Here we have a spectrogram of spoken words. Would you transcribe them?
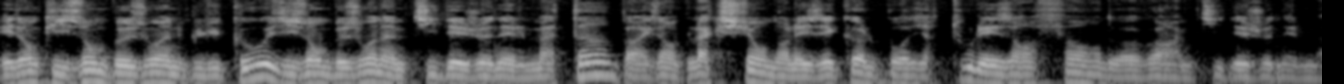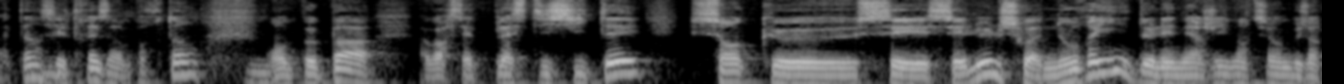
Et donc, ils ont besoin de glucose, ils ont besoin d'un petit déjeuner le matin. Par exemple, l'action dans les écoles pour dire tous les enfants doivent avoir un petit déjeuner le matin, c'est mm. très important. Mm. On ne peut pas avoir cette plasticité sans que ces cellules soient nourries de l'énergie dont ils ont besoin.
